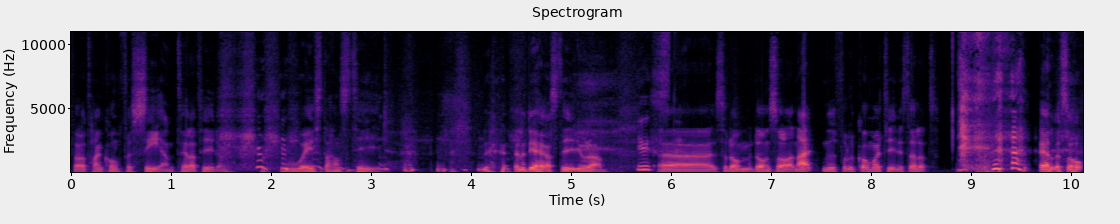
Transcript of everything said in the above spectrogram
för att han kom för sent hela tiden. Wastea hans tid. Eller deras tid gjorde han. Just det. Eh, så de, de sa, nej nu får du komma i tid istället. Eller så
